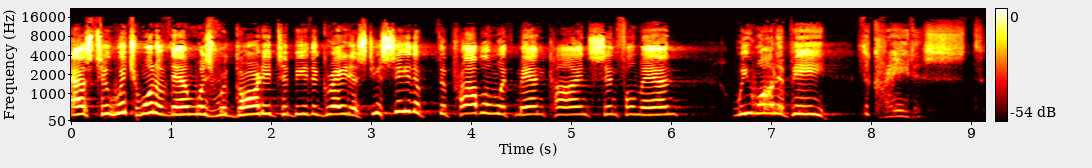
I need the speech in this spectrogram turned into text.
as to which one of them was regarded to be the greatest. You see the, the problem with mankind, sinful man? We want to be the greatest.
